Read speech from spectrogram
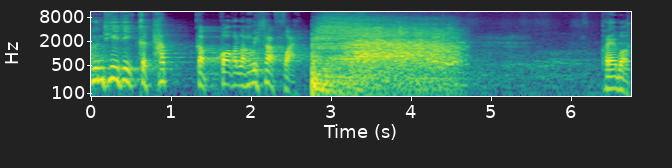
พื้นที่ที่กระชับกับกองกำลังไม่ทราบฝ่ายภรรยาบอก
